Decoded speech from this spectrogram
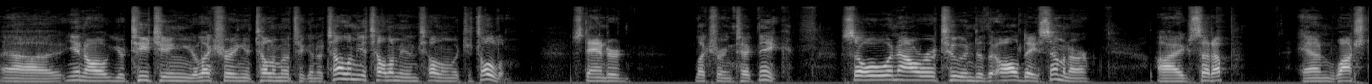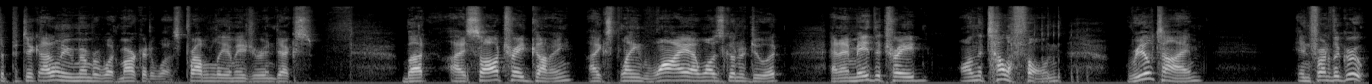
uh, you know, you're teaching, you're lecturing, you tell them what you're going to tell them, you tell them, and tell them what you told them. Standard lecturing technique. So, an hour or two into the all day seminar, I set up and watched a particular, I don't even remember what market it was, probably a major index. But I saw a trade coming. I explained why I was going to do it. And I made the trade on the telephone, real time, in front of the group.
